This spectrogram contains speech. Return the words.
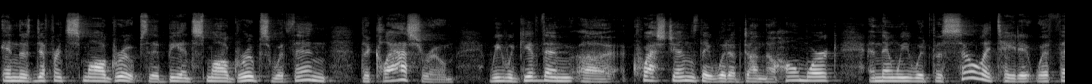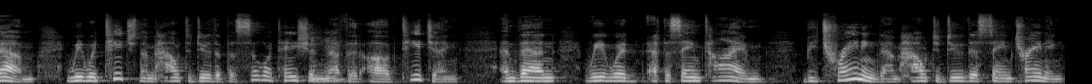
in the different small groups. They'd be in small groups within the classroom we would give them uh, questions, they would have done the homework, and then we would facilitate it with them. We would teach them how to do the facilitation mm -hmm. method of teaching, and then we would, at the same time, be training them how to do this same training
